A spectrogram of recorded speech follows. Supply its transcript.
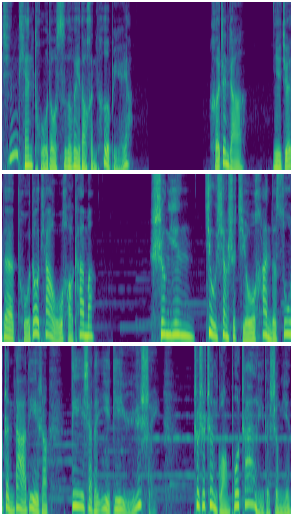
今天土豆丝的味道很特别呀。何镇长，你觉得土豆跳舞好看吗？声音。就像是久旱的苏镇大地上滴下的一滴雨水，这是镇广播站里的声音。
